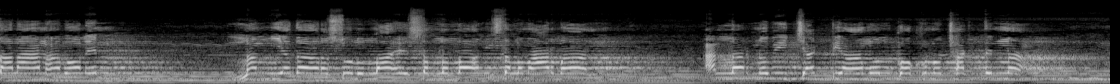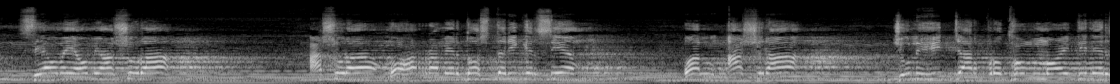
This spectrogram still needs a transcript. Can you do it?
তালা আনহা বলেন, লাম ইয়াদা রাসূলুল্লাহ সাল্লাল্লাহু আলাইহি সাল্লাম আরবান। আল্লাহর নবী চারটি আমল কখনো ছাড়তেন না। সিয়ামে অমে আশুরা আশুরা মুহররমের 10 তারিখের সিয়াম। ওয়াল আশরা, জুলহিজ্জার প্রথম নয় দিনের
